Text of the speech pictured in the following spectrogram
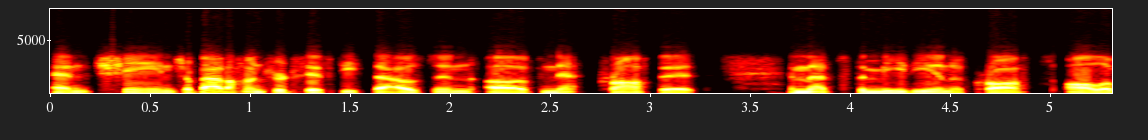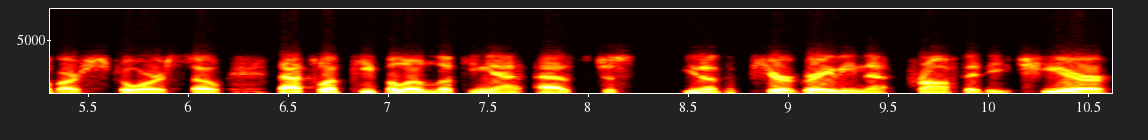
and change, about 150,000 of net profit. And that's the median across all of our stores. So that's what people are looking at as just you know the pure gravy net profit each year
